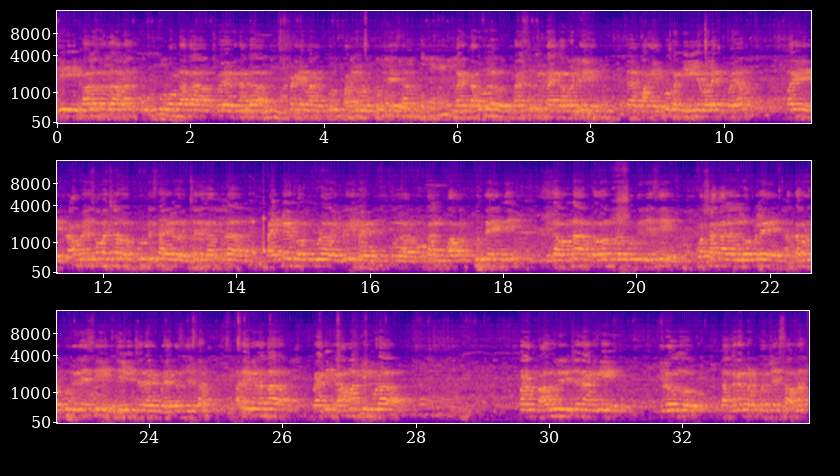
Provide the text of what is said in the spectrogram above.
ఈ కాలువ ద్వారా కుటుంబం దాకా పోయే విధంగా ఇప్పటికే మన పనులు పూర్తి చేస్తాం మరి కరువు పరిస్థితులు మనం ఎక్కువగా నీళ్ళు ఇవ్వలేకపోయాం. మరి రాబోయే సంవత్సరం పూర్తి స్థాయిలో ఇచ్చేది కాకుండా పైప్ లైన్ వరకు కూడా ఇప్పటికీ మరి, పూర్తి ఒక భాగం పూర్తయింది. ఉన్న పొలం కూడా పూర్తి చేసి వర్షాకాలం లోపలే అంతా కూడా పూర్తి చేసి జీవించడానికి ప్రయత్నం చేస్తాం. అదేవిధంగా ప్రతి గ్రామానికి కూడా మనం తాగునీరు ఇచ్చేదానికి ఈరోజు దగ్గర పట్టుకొని చేస్తా ఉన్నాం.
